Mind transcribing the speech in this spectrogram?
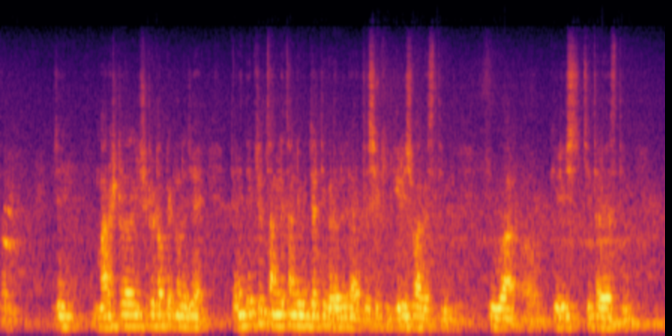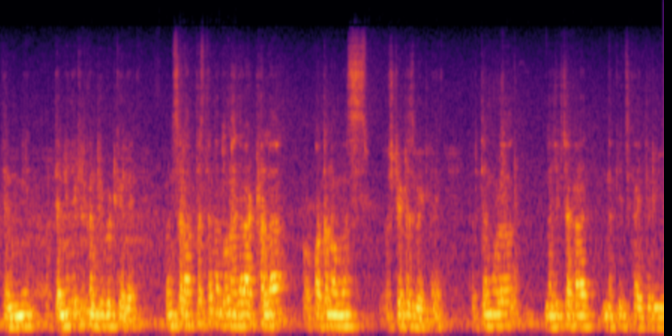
सॉरी जे महाराष्ट्र इन्स्टिट्यूट ऑफ टेक्नॉलॉजी आहे त्यांनी देखील चांगले चांगले विद्यार्थी घडवलेले आहेत. जसे की गिरीश वाघ असतील किंवा गिरीश चितळे असतील त्यांनी त्यांनी देखील कंट्रीब्यूट केलं. आहे पण सर आत्ताच त्यांना दोन हजार अठराला ऑटोनॉमस स्टेटस भेटलं आहे तर त्यामुळं नजीकच्या काळात नक्कीच काहीतरी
